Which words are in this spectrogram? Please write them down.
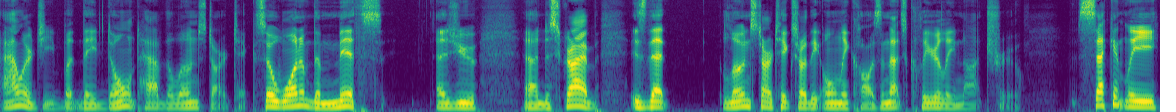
allergy, but they don't have the Lone Star tick. So, one of the myths, as you uh, describe, is that Lone Star ticks are the only cause, and that's clearly not true. Secondly,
